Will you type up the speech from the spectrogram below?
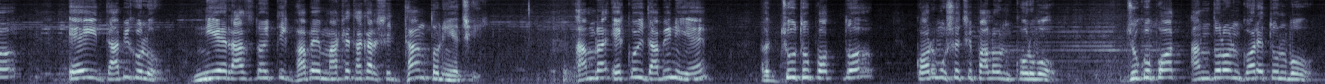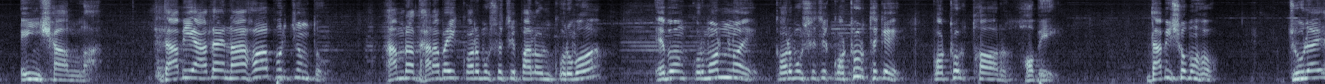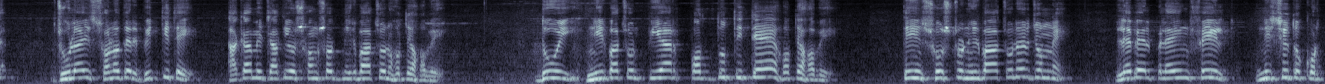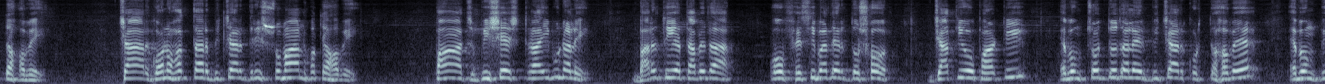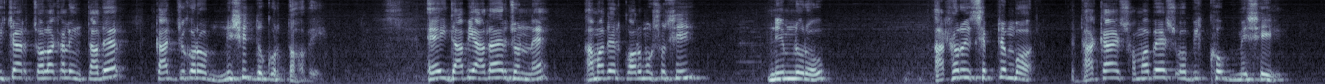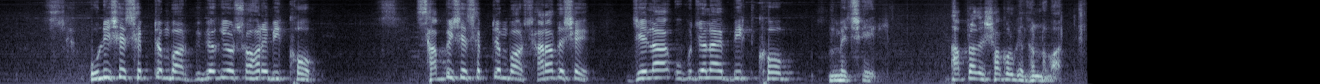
এই দাবিগুলো নিয়ে রাজনৈতিকভাবে মাঠে থাকার সিদ্ধান্ত নিয়েছি। আমরা একই দাবি নিয়ে যৌথপদ্য কর্মসূচি পালন করব যুগপথ আন্দোলন গড়ে তুলব, ইনশাআল্লাহ। দাবি আদায় না হওয়া পর্যন্ত আমরা ধারাবাহিক কর্মসূচি পালন করব এবং ক্রমান্বয়ে কর্মসূচি কঠোর থেকে কঠোরতর হবে। দাবিসমূহ জুলাই জুলাই সনদের ভিত্তিতে আগামী জাতীয় সংসদ নির্বাচন হতে হবে। দুই, নির্বাচন পিয়ার পদ্ধতিতে হতে হবে। তিন, সুষ্ঠু নির্বাচনের জন্যে লেভেল প্লেয়িং ফিল্ড নিশ্চিত করতে হবে। চার, গণহত্যার বিচার দৃশ্যমান হতে হবে। পাঁচ, বিশেষ ট্রাইব্যুনালে ভারতীয় তাবেদার ও ফেসিবাদের দোসর জাতীয় পার্টি এবং চোদ্দ দলের বিচার করতে হবে এবং বিচার চলাকালীন তাদের কার্যক্রম নিষিদ্ধ করতে হবে। এই দাবি আদায়ের জন্যে আমাদের কর্মসূচি নিম্নরূপ। আঠারোই সেপ্টেম্বর ঢাকায় সমাবেশ ও বিক্ষোভ মিছিল। উনিশে সেপ্টেম্বর বিভাগীয় শহরে বিক্ষোভ। ছাব্বিশে সেপ্টেম্বর সারা দেশে জেলা উপজেলায় বিক্ষোভ মিছিল। আপনাদের সকলকে ধন্যবাদ।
